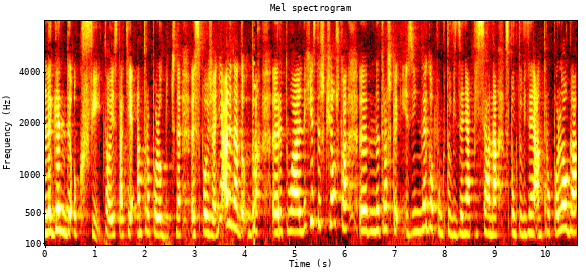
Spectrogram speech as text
Legendy o krwi. To jest takie antropologiczne e, spojrzenie, ale na do rytualnych jest też książka troszkę z innego punktu widzenia pisana, z punktu widzenia antropologa,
